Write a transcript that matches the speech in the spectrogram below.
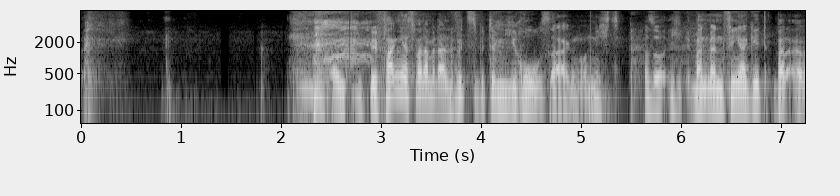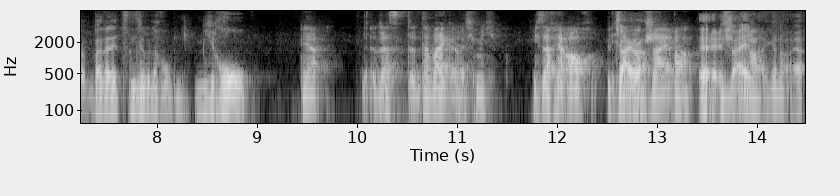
und wir fangen jetzt mal damit an, würdest du bitte Miro sagen und nicht. Also ich, mein, mein Finger geht bei, äh, bei der letzten Silbe nach oben. Miro. Ja, das, da weigere ich mich. Ich sage ja auch, ich Jaira. Auch Jaira. Äh, Jaira, genau. genau, ja.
